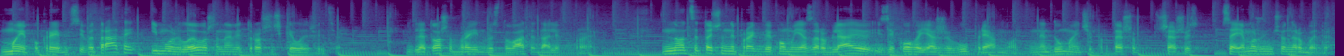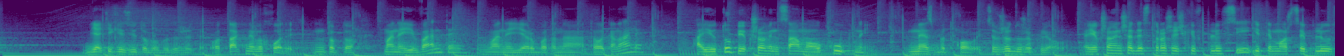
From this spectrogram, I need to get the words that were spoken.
Ми покриємо всі витрати і, можливо, що навіть трошечки лишиться для того, щоб реінвестувати далі в проект. Ну, це точно не проект, в якому я заробляю і з якого я живу, прямо от, не думаючи про те, щоб ще щось. Все, я можу нічого не робити. Я тільки з Ютуба буду жити. От так не виходить. Ну тобто, в мене івенти, в мене є робота на телеканалі. А Ютуб, якщо він самоокупний, не збитковий, це вже дуже кльово. А якщо він ще десь трошечки в плюсі, і ти можеш цей плюс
